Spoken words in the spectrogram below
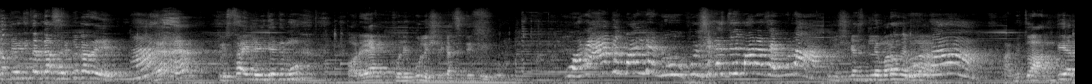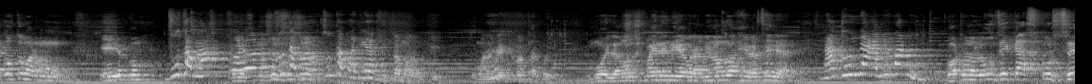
কি তোর কেটা রে হ্যাঁ? হ্যাঁ হ্যাঁ। তুই চাইলে দিয়ে দেবো পরে এক্ষুনি পুলিশের কাছে দিয়ে দিব। ওরে আগে মারলে নু পুলিশের কাছে দিলে মারা যাবে না। পুলিশের কাছে দিলে মারা যাবে না? না। আমি তো আগ দিয়ে আর কত মারমু? এইরকম জুতা ওরে জুতা মার জুতা মার কি? তোমার আমি একটা কথা কই। মহিলা মানুষ মাইরা নিয়ে আবার আমি মামলা খাইবার চাই না। না তুই না আমি মারু ঘটনা হলো যে কাজ করছে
